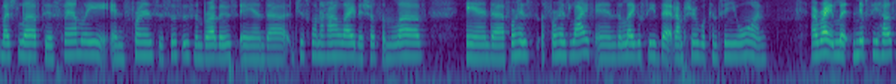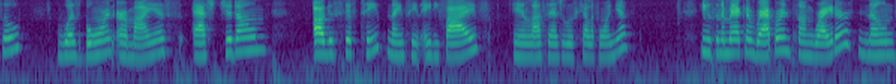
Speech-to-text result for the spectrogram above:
Much love to his family and friends, his sisters and brothers, and uh, just want to highlight and show some love, and uh, for his for his life and the legacy that I'm sure will continue on. All right, Nipsey Hussle was born Ermias Asghedom, August 15th, 1985, in Los Angeles, California. He was an American rapper and songwriter, known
